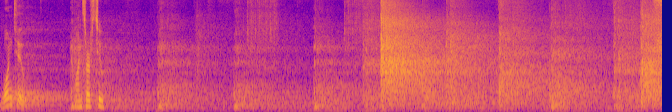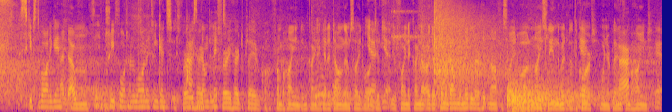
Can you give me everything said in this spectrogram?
1 2. One serves two. Skips the ball again. Hand out. See, three foot on the wall, I think, and It's, it's very passing hard. down the It's very hard to play from behind and kind of get it down them side walls. Yeah, you'll, yeah. you'll find it kind of either coming down the middle or hitting off a side wall nicely in the middle of the Yeah. court when you're playing Mark. from behind Yeah.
